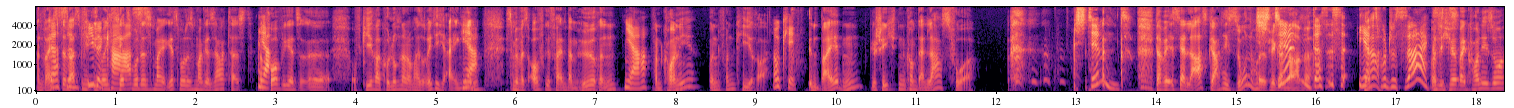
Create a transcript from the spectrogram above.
Und weißt Das du, was mir übrigens, jetzt wo, Ks. du es mal, jetzt wo du es mal gesagt hast, Ja. bevor wir jetzt äh, auf Kira Kolumna nochmal so richtig eingehen, Ja. ist mir was aufgefallen beim Hören von Conny und von Kira. Okay. In beiden Geschichten kommt ein Lars vor. Stimmt. Dabei ist ja Lars gar nicht so ein häufiger Name. Stimmt, das ist jetzt, Ja. wo du es sagst. Und ich höre bei Conny so,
